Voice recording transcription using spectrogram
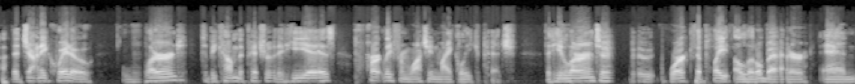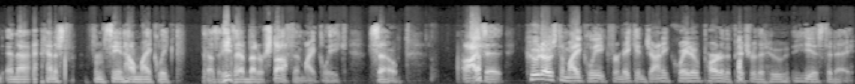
that Johnny Cueto learned to become the pitcher that he is partly from watching Mike Leake pitch. That he learned to work the plate a little better and and that kind of from seeing how Mike Leake does it. He's have better stuff than Mike Leake. So I said kudos to Mike Leake for making Johnny Cueto part of the pitcher that who he is today.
